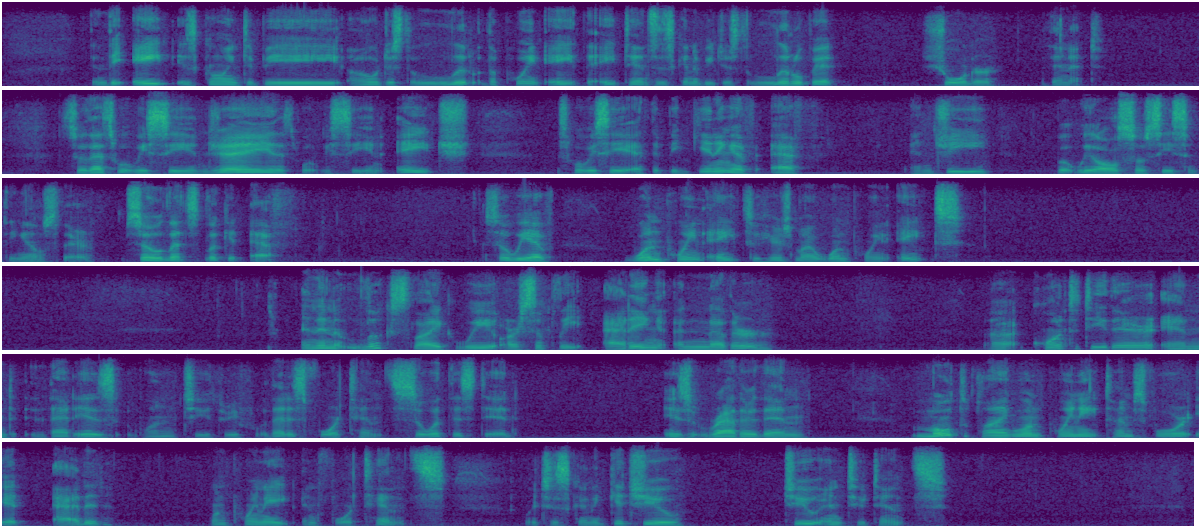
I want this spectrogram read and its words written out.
then the 8 is going to be, oh, just a little, the 0.8, the 8 tenths is going to be just a little bit shorter than it. So that's what we see in J, that's what we see in H, that's what we see at the beginning of F and G, but we also see something else there. So let's look at F. So we have 1.8. So here's my 1.8. And then it looks like we are simply adding another uh, quantity there, and that is 1, 2, 3, 4. That is 4 tenths. So what this did is rather than multiplying 1.8 times 4, it added 1.8 and 4 tenths, which is going to get you 2 and 2 tenths.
